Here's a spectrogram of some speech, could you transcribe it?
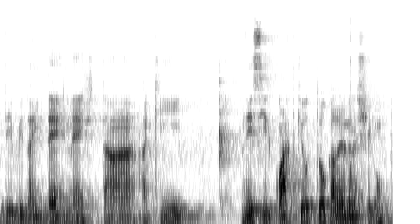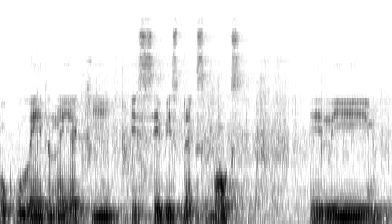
devido à internet tá aqui nesse quarto que eu tô, galera, chega um pouco lenta, né? E aqui esse serviço do Xbox, ele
